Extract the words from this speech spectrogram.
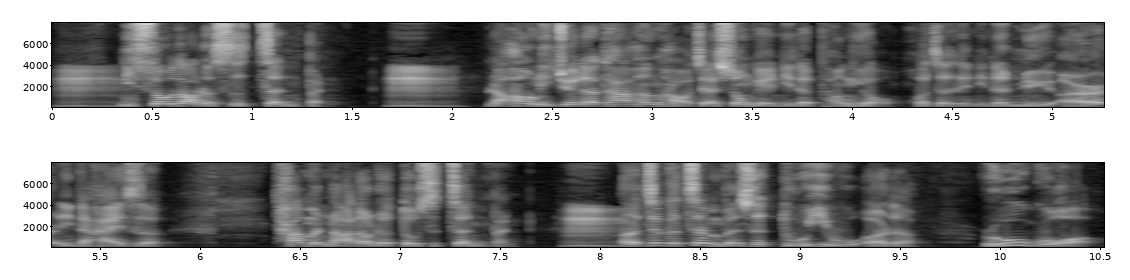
嗯，你收到的是正本。嗯，然后你觉得它很好，再送给你的朋友或者是你的女儿、你的孩子，他们拿到的都是正本。嗯，而这个正本是独一无二的。如果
